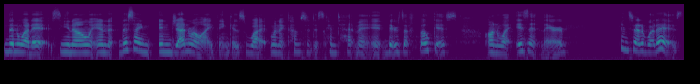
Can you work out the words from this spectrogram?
than what is, you know? And this I in general I think is what when it comes to discontentment, it, there's a focus on what isn't there instead of what is.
